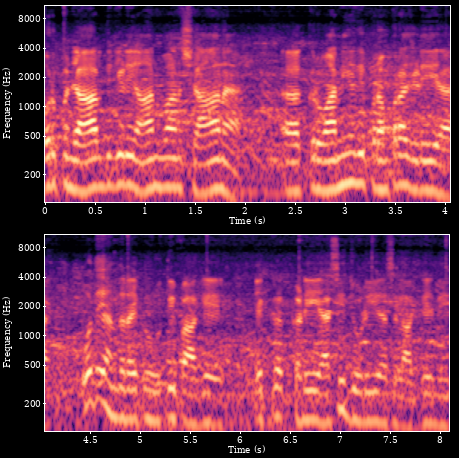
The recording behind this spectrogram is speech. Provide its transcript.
ਔਰ ਪੰਜਾਬ ਦੀ ਜਿਹੜੀ ਆਨ ਬਾਨ ਸ਼ਾਨ ਹੈ ਅ, ਕੁਰਬਾਨੀਆਂ ਦੀ ਪਰੰਪਰਾ ਜਿਹੜੀ ਹੈ ਉਹਦੇ ਅੰਦਰ ਇੱਕ ਹੂਤੀ ਪਾ ਕੇ ਇੱਕ ਕੜੀ ਐਸੀ ਜੋੜੀ ਹੈ ਇਸ ਇਲਾਕੇ ਦੀ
